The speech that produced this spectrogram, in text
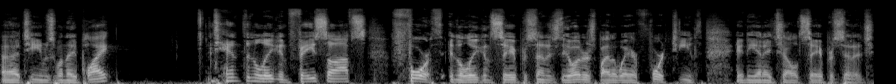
uh, teams when they play. 10th in the league in face-offs, fourth in the league in save percentage. The Oilers, by the way, are 14th in the NHL save percentage.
